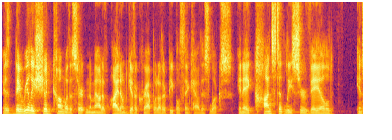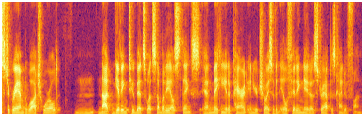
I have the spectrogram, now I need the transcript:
is they really should come with a certain amount of I don't give a crap what other people think how this looks. In a constantly surveilled, Instagrammed watch world, not giving two bits what somebody else thinks and making it apparent in your choice of an ill-fitting NATO strap is kind of fun.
